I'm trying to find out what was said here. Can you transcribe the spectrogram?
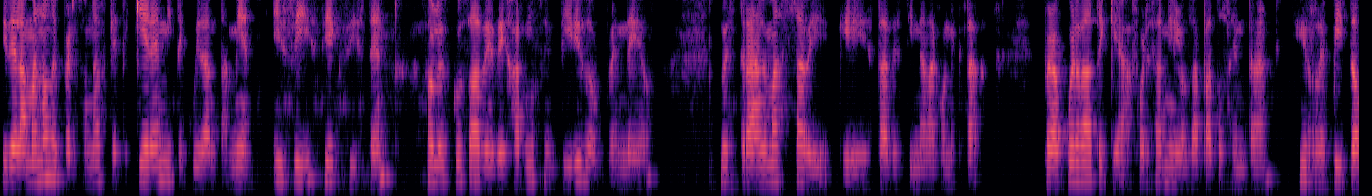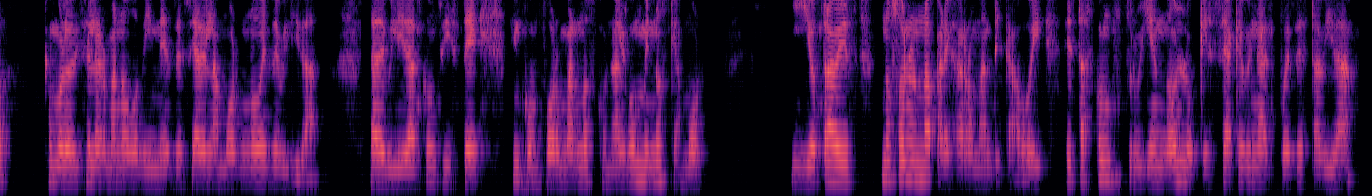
y de la mano de personas que te quieren y te cuidan también. Y sí, sí existen, solo es cosa de dejarnos sentir y sorprender. Nuestra alma sabe que está destinada a conectar pero acuérdate que a fuerza ni los zapatos entran. Y repito, como lo dice el hermano Godínez, desear el amor no es debilidad. La debilidad consiste en conformarnos con algo menos que amor. Y otra vez, no solo en una pareja romántica, hoy estás construyendo lo que sea que venga después de esta vida.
